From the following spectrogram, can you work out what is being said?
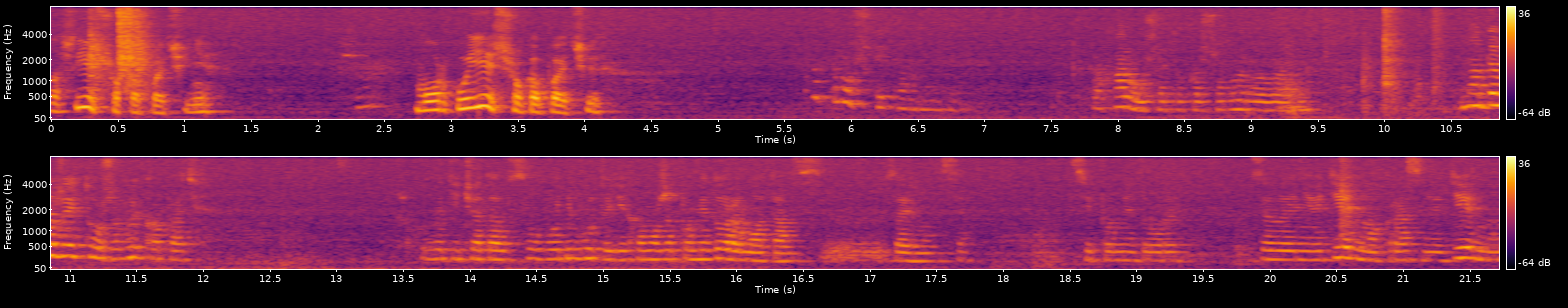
У нас є що копати чи ні? Морку є що копати чи? Та трошки там буде. Така хороша тільки що вивела. Надо вже і теж викопати. Коли дівчата свободні будуть, тоді хай може помідорами там з- займуться. Ці помідори. Зелені віддільно, а красні віддільно.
